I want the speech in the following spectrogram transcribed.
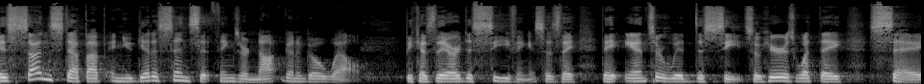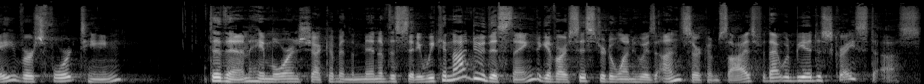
his sons step up, and you get a sense that things are not going to go well because they are deceiving. It says they, they answer with deceit. So here's what they say, verse 14. to them, Hamor and Shechem and the men of the city, We cannot do this thing to give our sister to one who is uncircumcised, for that would be a disgrace to us.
